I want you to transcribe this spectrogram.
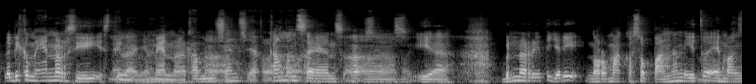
lebih ke manner sih istilahnya, manner. Common Heeh. sense ya kalau Common kata orang. sense. Common heeh. sense. Iya. Bener itu jadi norma kesopanan itu emang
